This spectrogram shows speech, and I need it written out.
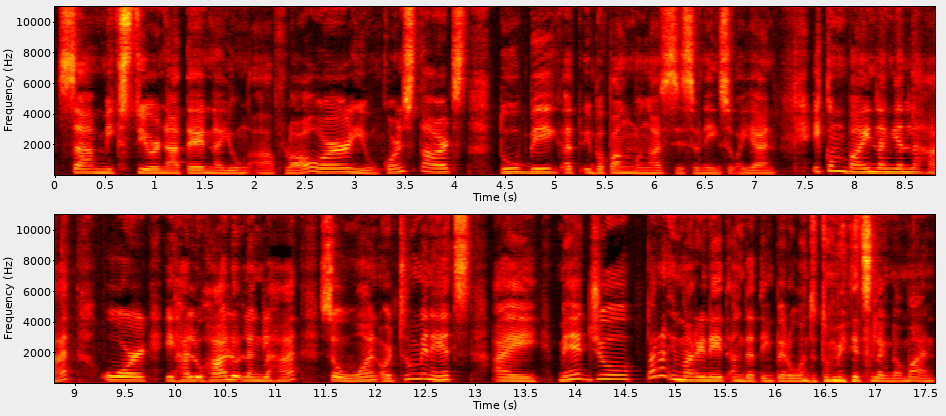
sa mixture natin na yung uh, flour, yung cornstarch, tubig at iba pang mga seasoning. So ayan, i-combine lang yan lahat or ihalo-halo lang lahat. So 1 or 2 minutes ay medyo parang i-marinate ang dating pero 1 to 2 minutes lang naman.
